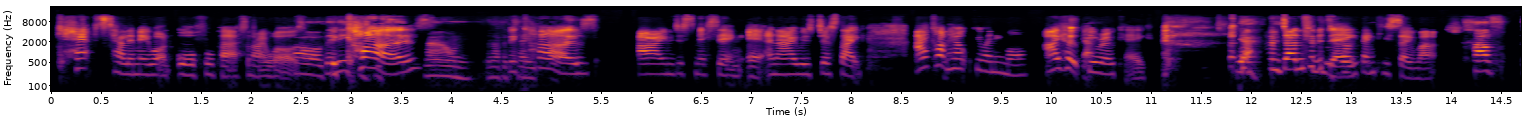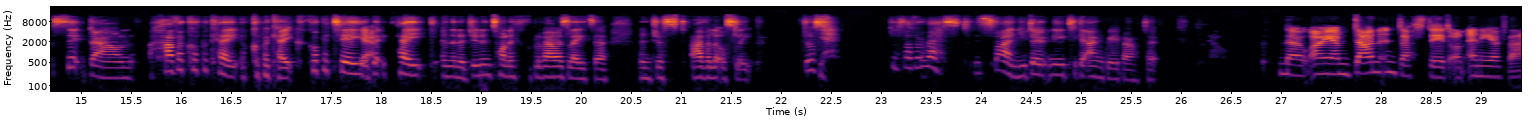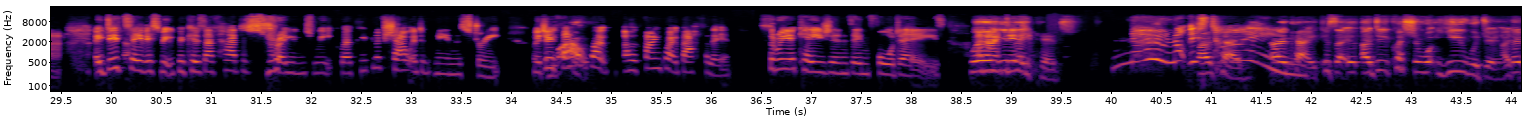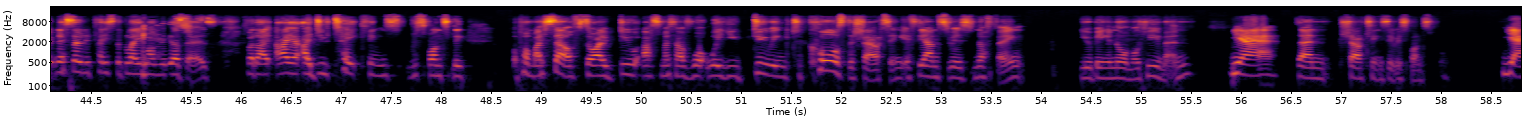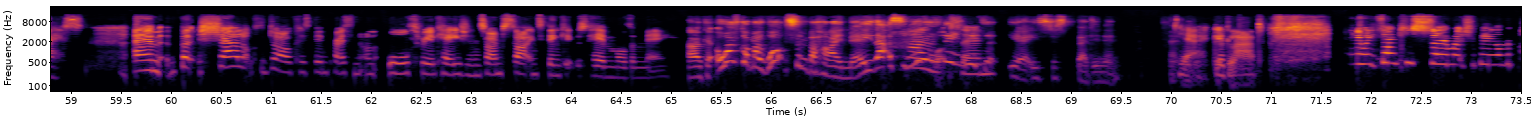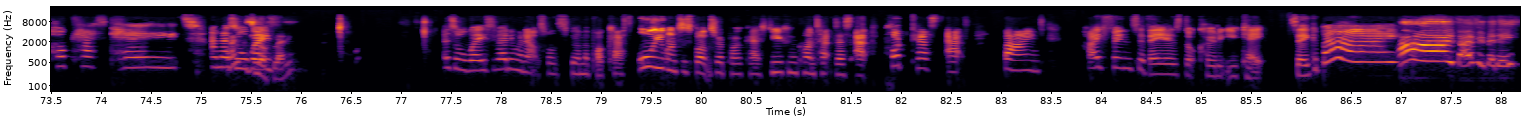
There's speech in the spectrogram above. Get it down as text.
kept telling me what an awful person i was. Oh, they need to because down and have a because I'm dismissing it. And I was just like, I can't help you anymore. I hope Yeah. you're okay. Yeah. I'm done for the day. Thank you so much. Have sit down, have a cup of cake, a cup of cake, a cup of tea, Yeah. a bit of cake, and then a gin and tonic a couple of hours later, and just have a little sleep. Just, Yeah. just have a rest. It's fine. You don't need to get angry about it. No, I am done and dusted on any of that. I did say this week because I've had a strange week where people have shouted at me in the street, which I Wow. found quite I find quite baffling. Three occasions in four days. Were I you did- naked? No, not this okay time. okay because I, I do question what you were doing i don't necessarily place the blame on the others but I, I i do take things responsibly upon myself so i do ask myself what were you doing to cause the shouting if the answer is nothing you're being a normal human Yeah. Then shouting is irresponsible Yes. Um, but Sherlock the dog has been present on all three occasions, so I'm starting to think it was him more than me. Okay. Oh, I've got my Watson behind me. That's Hi, another thing, Watson. Yeah, he's just bedding in. Yeah, good lad. Anyway, thank you so much for being on the podcast, Kate. And as Thanks, always, lovely. as always, if anyone else wants to be on the podcast or you want to sponsor a podcast, you can contact us at podcast at find-surveyors.co.uk. Say goodbye. Bye. Bye, everybody.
